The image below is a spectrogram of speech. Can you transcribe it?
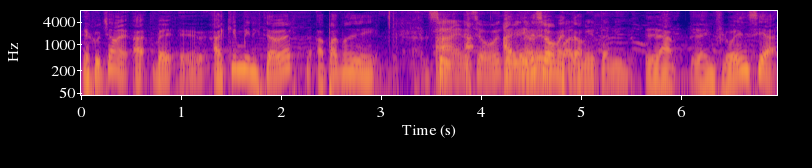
Escúchame, ¿a, ve- eh, ¿a quién viniste a ver? ¿A Pat Metheny? Ah, en ese momento a- vine en a ese a momento. Pat Metheny. La, la influencia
